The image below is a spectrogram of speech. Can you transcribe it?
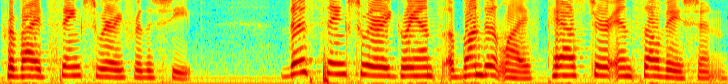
provides sanctuary for the sheep. This sanctuary grants abundant life, pasture, and salvation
